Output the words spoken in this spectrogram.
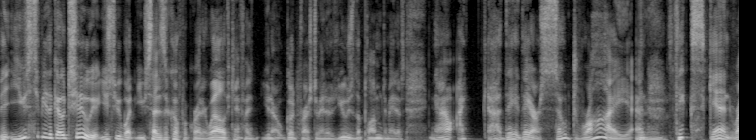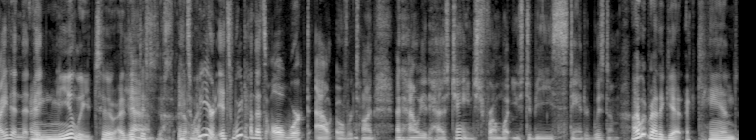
it used to be the go to. It used to be what you said as a cookbook writer. Well, if you can't find, you know, good fresh tomatoes, use the plum tomatoes. Now, I God, they they are so dry and mm-hmm. thick skinned, right? And they, and mealy too. I, yeah, just, ugh, it's like weird. Them. It's weird how that's all worked out over time and how it has changed from what used to be standard wisdom. I would rather get a canned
